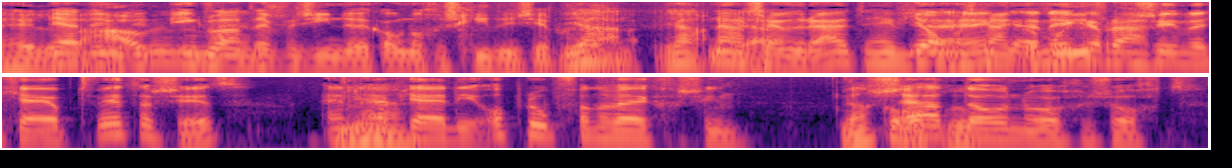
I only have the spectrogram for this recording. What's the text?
hele ja, de, Ik laat even zien dat ik ook nog geschiedenis heb gedaan. Ja, nou, zijn we eruit. Heeft Jan ja, waarschijnlijk En ik heb vraag. gezien dat jij op Twitter zit. En heb jij die oproep van de week gezien? Zaaddonor gezocht.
